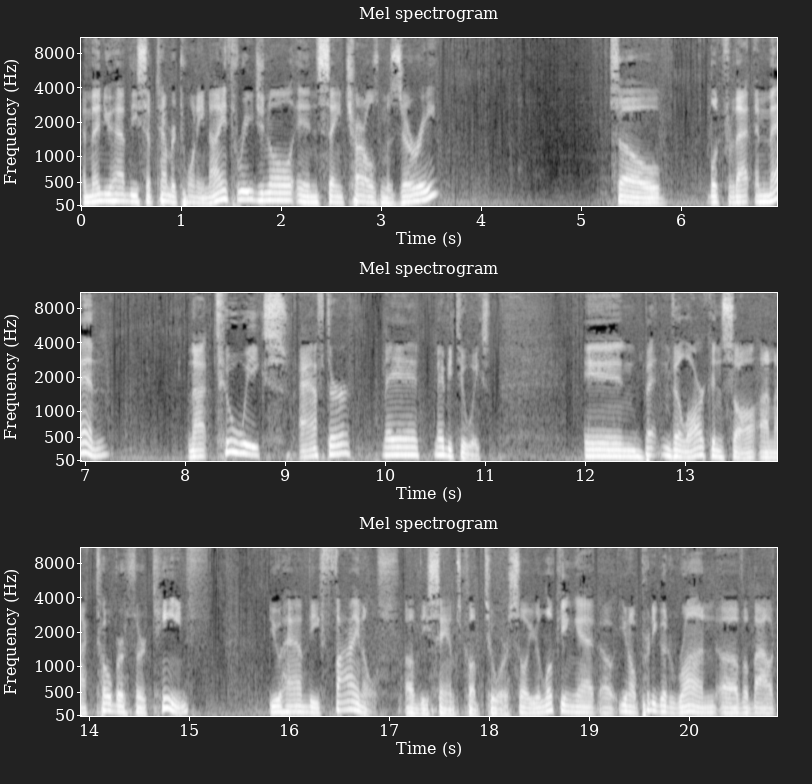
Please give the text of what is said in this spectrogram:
And then you have the September 29th regional in St. Charles, Missouri. So look for that. And then, not two weeks after, maybe, two weeks, in Bentonville, Arkansas on October 13th, you have the finals of the Sam's Club Tour. So you're looking at a you know pretty good run of about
